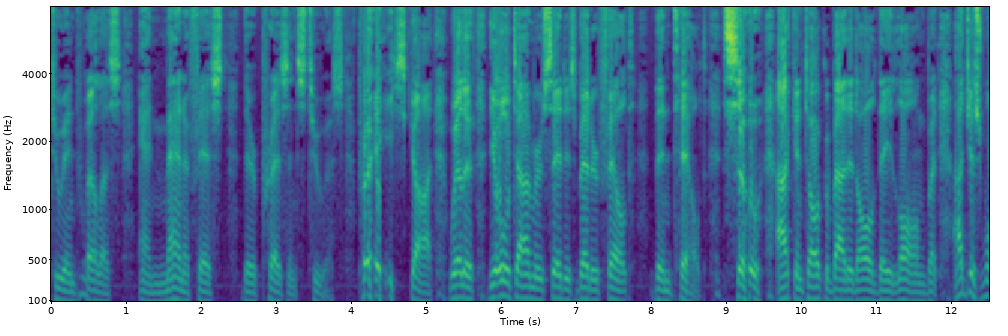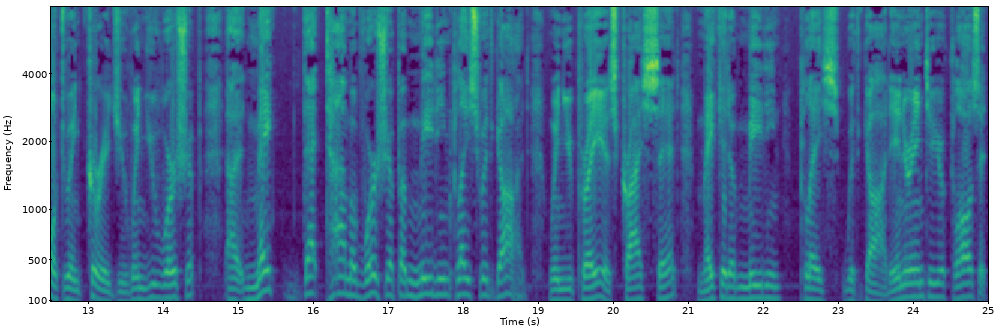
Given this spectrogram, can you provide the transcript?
to indwell us and manifest their presence to us. Praise God. Well, if the old timers said it's better felt than telt. So I can talk about it all day long, but I just want to encourage you when you worship, uh, make that time of worship a meeting place with God. When you pray, as Christ said, make it a meeting place with God. Enter into your closet.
